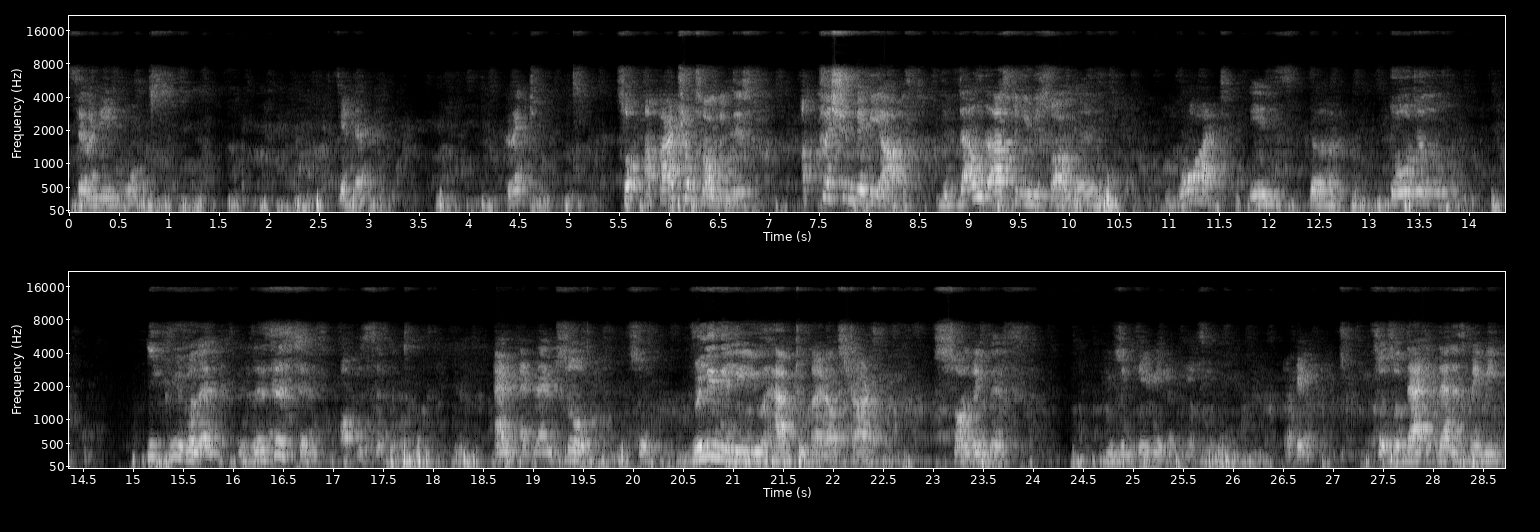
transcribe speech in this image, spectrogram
17 ohms. Get that? Correct? So apart from solving this a question may be asked without asking you to solve this what is the total equivalent resistance of the circuit? And, and, and so so willy-nilly you have to kind of start solving this using KVL and KCL okay? So so that that is maybe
